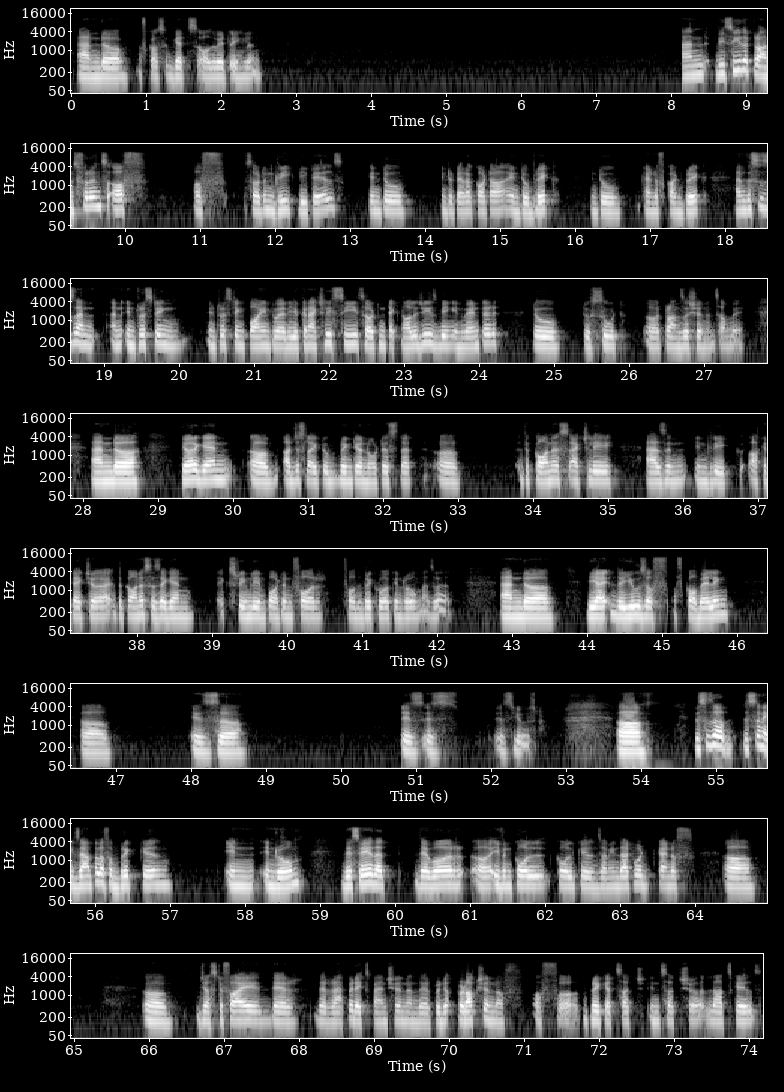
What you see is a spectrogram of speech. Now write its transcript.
and uh, of course it gets all the way to England. And we see the transference of, of certain Greek details into, into terracotta, into brick, into kind of cut brick. And this is an, an interesting, interesting point where you can actually see certain technologies being invented to, to suit a transition in some way. And uh, here again, uh, I'd just like to bring to your notice that uh, the cornice actually, as in, in Greek architecture, the cornice is again extremely important for, for the brickwork in Rome as well. And uh, the, the use of, of corbelling uh, is, uh, is, is, is used. this, is a, this is an example of a brick kiln in in Rome, they say that there were uh, even coal coal kilns. I mean, that would kind of uh, uh, justify their their rapid expansion and their produ production of of uh, brick at such in such uh, large scales.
